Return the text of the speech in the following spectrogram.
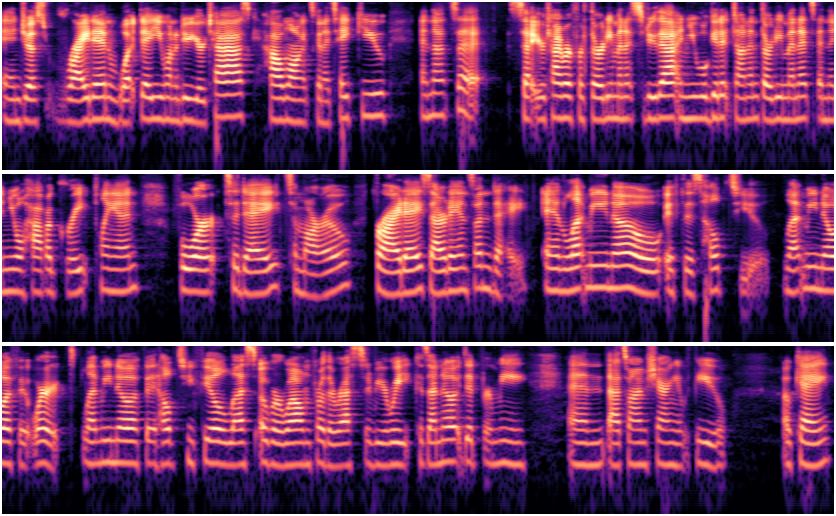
and just write in what day you want to do your task, how long it's going to take you, and that's it set your timer for 30 minutes to do that and you will get it done in 30 minutes and then you'll have a great plan for today, tomorrow, Friday, Saturday, and Sunday. And let me know if this helped you. Let me know if it worked. Let me know if it helped you feel less overwhelmed for the rest of your week because I know it did for me. And that's why I'm sharing it with you. Okay.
